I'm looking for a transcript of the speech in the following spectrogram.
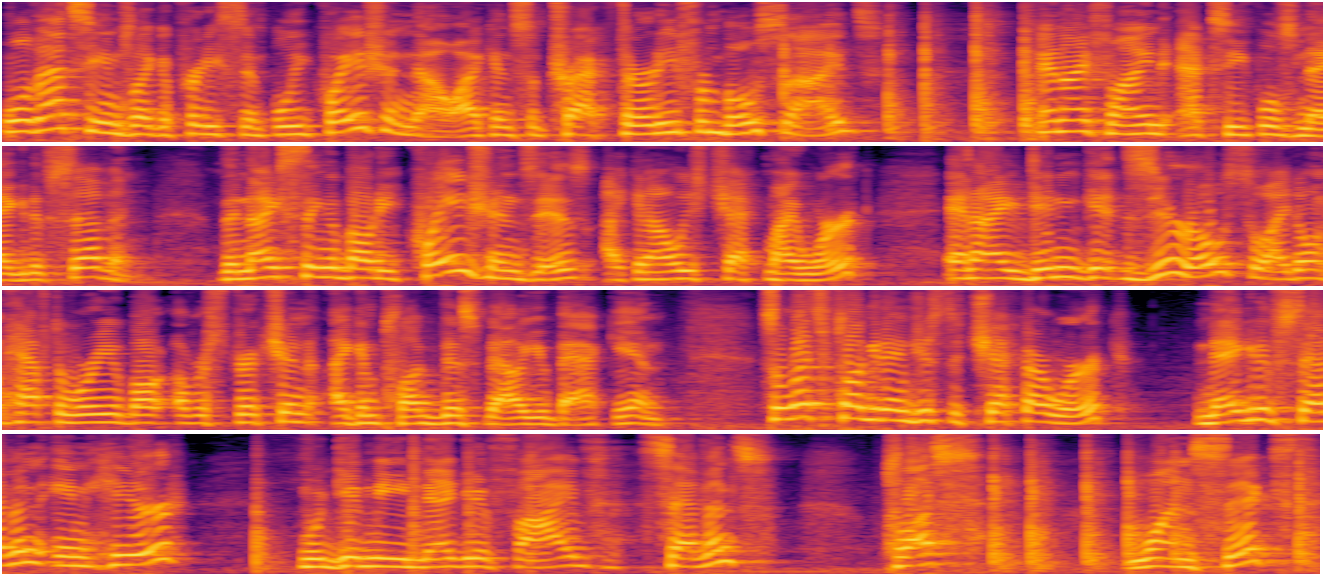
Well, that seems like a pretty simple equation now. I can subtract 30 from both sides, and I find x equals negative 7. The nice thing about equations is I can always check my work. And I didn't get 0, so I don't have to worry about a restriction. I can plug this value back in. So let's plug it in just to check our work. Negative 7 in here would give me negative 5 sevenths plus 1 sixth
